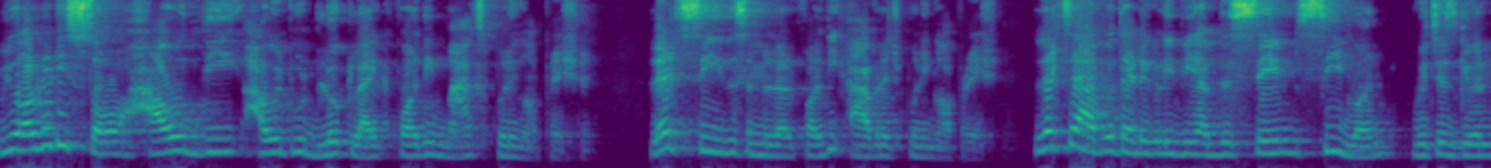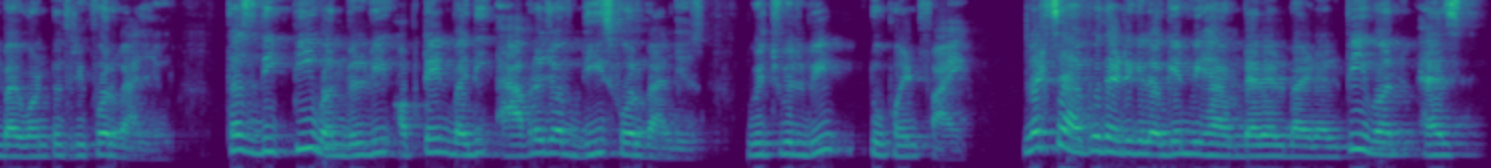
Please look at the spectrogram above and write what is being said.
We already saw how the how it would look like for the max pooling operation. Let's see the similar for the average pooling operation. Let's say hypothetically we have the same C1 which is given by 1, 2, 3, 4 value. Thus the P1 will be obtained by the average of these four values which will be 2.5. Let's say hypothetically again we have del L by del P1 as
